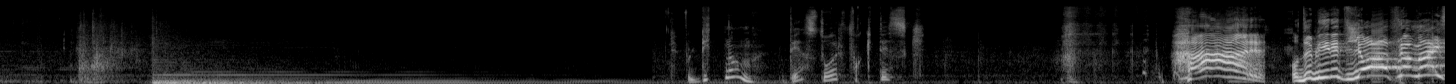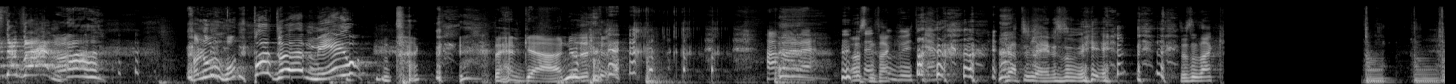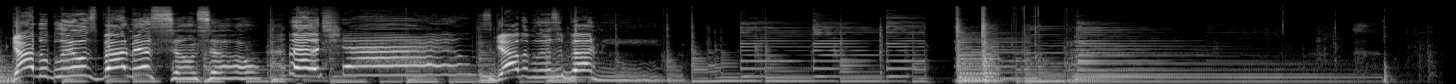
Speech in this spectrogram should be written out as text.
For ditt navn, det står faktisk her! Og det blir et ja fra meg, Steffen! Hallo, hopp! Du er med, jo! Takk. Du er helt gæren, jo. Her er det. Tusen er takk. Gratulerer så mye. Tusen takk. Got the blues about me, so and so. And a child's got the blues about me.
